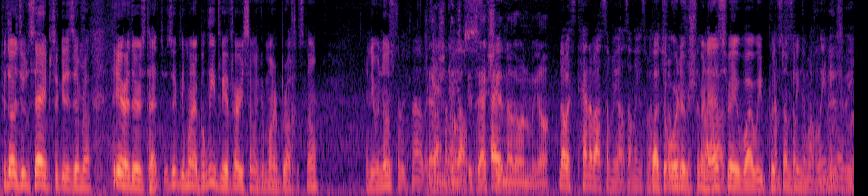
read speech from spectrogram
for those who say Psukim Zimra, there there's ten. Gemara, I believe we have very similar Gemara brachas. No, anyone knows It's, it's not It's about actually, something else. it's actually 10 another one, of Miguel. No, it's ten about something else. I don't think it's about, about the shofar, order of it's Shemon Esrei? Why we put ten something? of leaning, maybe.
